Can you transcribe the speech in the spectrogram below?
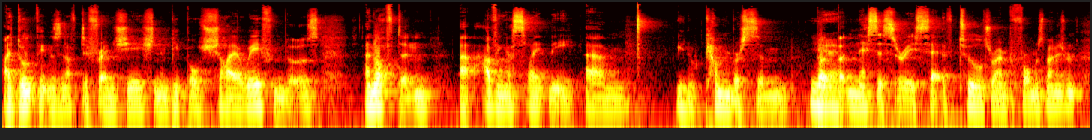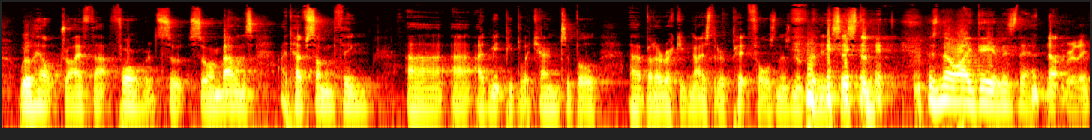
I don't think there's enough differentiation and people shy away from those. And often uh, having a slightly um, you know cumbersome but, yeah. but, necessary set of tools around performance management will help drive that forward. So so on balance, I'd have something. Uh, uh, I'd make people accountable, uh, but I recognise there are pitfalls and there's no brilliant system. there's no ideal, is there? Not really.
